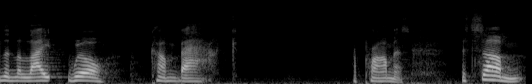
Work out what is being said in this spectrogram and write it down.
and then the light will come back. I promise. It's um,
